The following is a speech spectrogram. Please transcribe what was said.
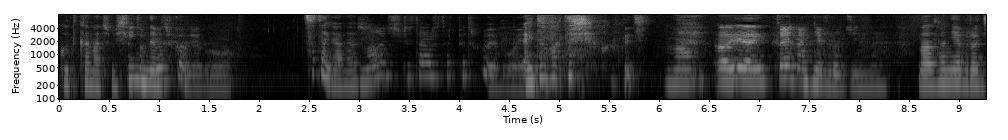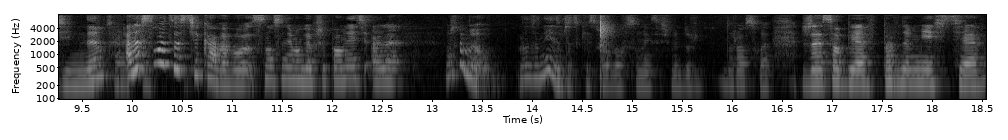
kutka na czymś To w innym. Piotrkowie było. Co ty gadasz? No, czytałam, że to w Piotrkowie było. Ej, to faktycznie mógł być. No, Ojej. to jednak nie w rodzinnym. No to nie w rodzinnym. Tak. Ale w sumie to jest ciekawe, bo snu sobie nie mogę przypomnieć, ale możemy, no to nie jest brzydkie słowo, w sumie jesteśmy dużo dorosłe, że sobie w pewnym mieście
